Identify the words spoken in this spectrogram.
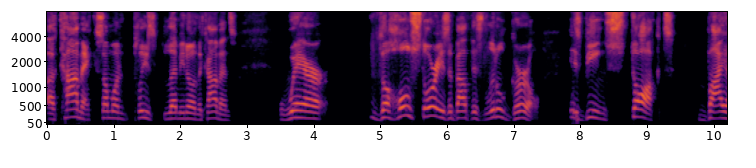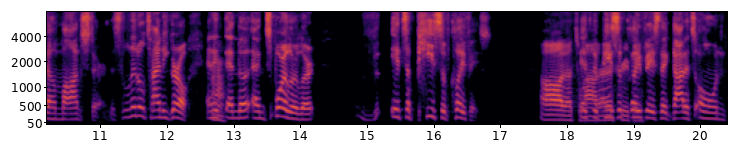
a comic someone please let me know in the comments where the whole story is about this little girl is being stalked by a monster this little tiny girl and Uh-huh. and the and spoiler alert th- it's a piece of clayface Oh, that's it's wow. a piece of creepy. clayface that got its own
